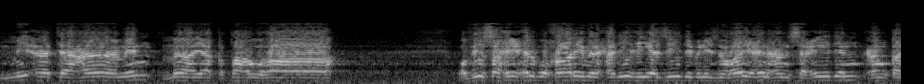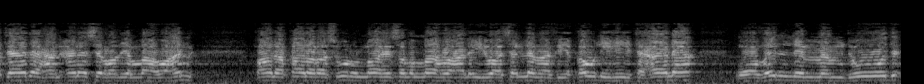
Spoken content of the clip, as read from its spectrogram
مئة عام ما يقطعها. وفي صحيح البخاري من حديث يزيد بن زريع عن سعيد عن قتادة عن أنس رضي الله عنه قال قال رسول الله صلى الله عليه وسلم في قوله تعالى وظل ممدود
